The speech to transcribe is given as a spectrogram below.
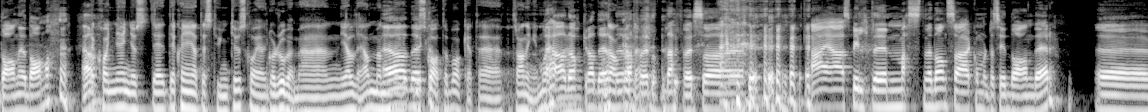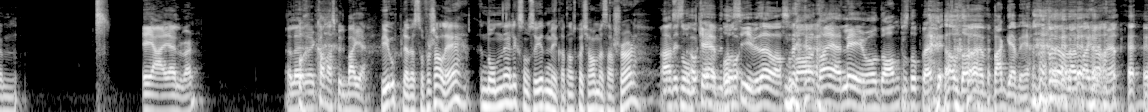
Dan er Dan, da. Det kan hende det, det kan hende at det er stund til du skal i en garderobe med en gjelde igjen, men Ja, du skal tilbake til trening i morgen. Ja, det er akkurat det. Det er derfor, derfor så Nei, jeg har spilt eh, mest med Dan, så jeg kommer til å si Dan der. Uh, er jeg i elveren? Eller kan jeg spille begge? Vi opplever så forskjellig. Noen er liksom så ydmyke at de skal ikke ha med seg sjøl. Ok, er... Da sier vi det, da. Så da, da er Leo og Dan på stopper. Ja, da er begge med. Ja, er begge med.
